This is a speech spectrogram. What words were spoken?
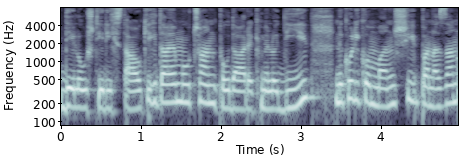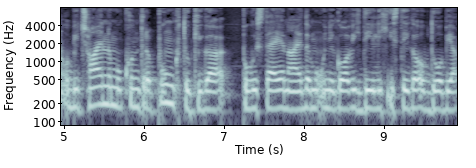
Delo v štirih stavkih daje molčan poudarek melodiji, nekoliko manjši pa nazan običajnemu kontrapunktu, ki ga pogosteje najdemo v njegovih delih iz tega obdobja.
